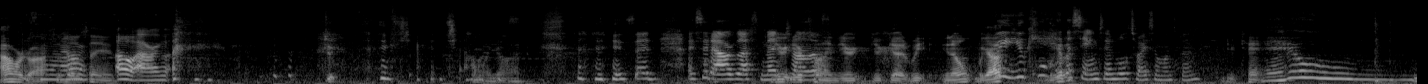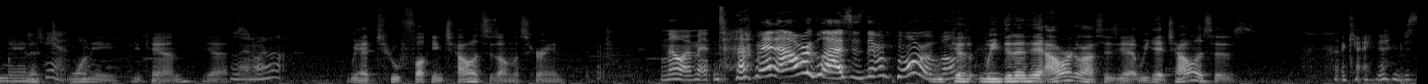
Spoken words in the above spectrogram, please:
hourglass. That's That's not what I'm saying. Oh, hourglass. Dude. I'm sure it's Oh my god. chalice. I said I said hourglass meant You're, you're fine. You're you're good. We you know we got Wait, you can't hit gotta- the same symbol twice in one spin. You can't. Oh, man, You can. twenty. You can. Yes. And then why not? We had two fucking chalices on the screen No, I meant I meant hourglasses. There were more of them. because we didn't hit hourglasses yet. We hit chalices. Okay, I just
